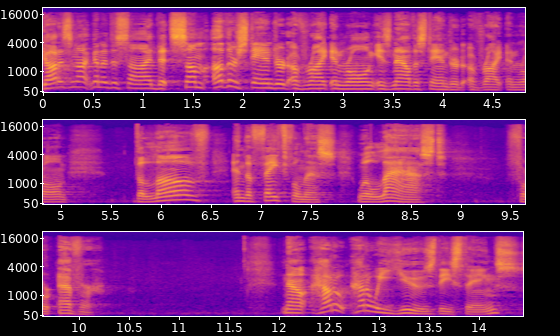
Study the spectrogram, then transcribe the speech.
God is not going to decide that some other standard of right and wrong is now the standard of right and wrong. The love and the faithfulness will last forever. Now, how do, how do we use these things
